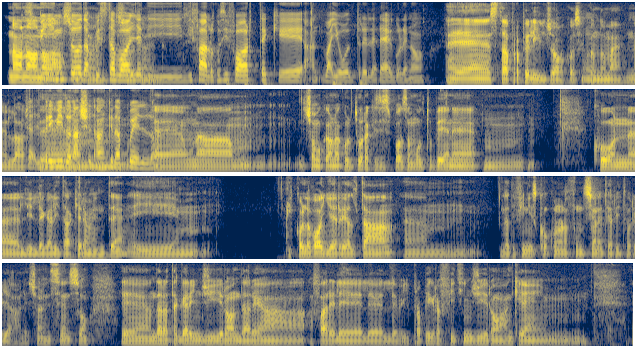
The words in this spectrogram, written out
no, no, spinto no, da questa voglia di, di, farlo così forte che vai oltre le regole, no? Eh, sta proprio lì il gioco, secondo mm. me, nell'arte. Cioè, il brivido nasce anche da quello. È una, diciamo che è una cultura che si sposa molto bene mh, con l'illegalità, chiaramente, e, e, con la voglia in realtà... Um, la definisco con una funzione territoriale, cioè nel senso eh, andare a taggare in giro, andare a, a fare le, le, le, i propri graffiti in giro anche in,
